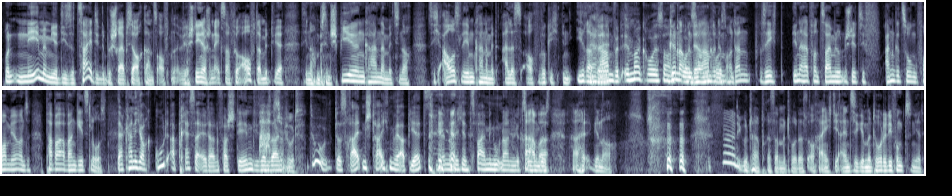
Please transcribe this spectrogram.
und nehme mir diese Zeit, die du beschreibst ja auch ganz oft. Wir stehen ja schon extra für auf, damit wir sie noch ein bisschen spielen kann, damit sie noch sich ausleben kann, damit alles auch wirklich in ihrer Der Welt Rahmen wird immer größer und Genau, größer und der Rahmen wird größer. immer, und dann sehe ich, innerhalb von zwei Minuten steht sie angezogen vor mir und Papa, wann geht's los? Da kann ich auch gut Erpressereltern verstehen, die dann Absolut. sagen, du, das Reiten streichen wir ab jetzt, wenn du nicht in zwei Minuten angezogen Aber, bist. genau. ja, die gute Erpressermethode ist auch eigentlich die einzige Methode, die funktioniert.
